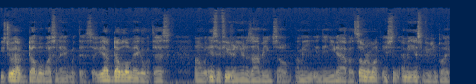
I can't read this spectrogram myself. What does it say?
You still have double the name with this. So you have double Omega with this. Um, with instant fusion and Uni-Zombie. So I mean, then you have a summoner monk instant. I mean, instant fusion play.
